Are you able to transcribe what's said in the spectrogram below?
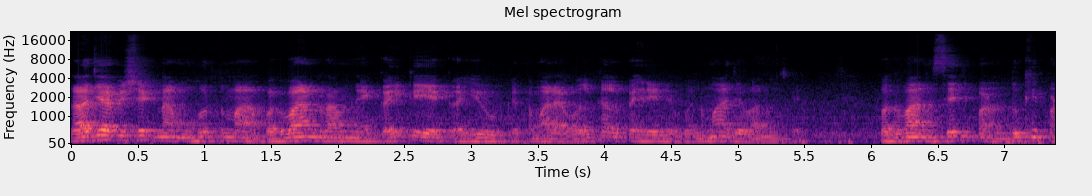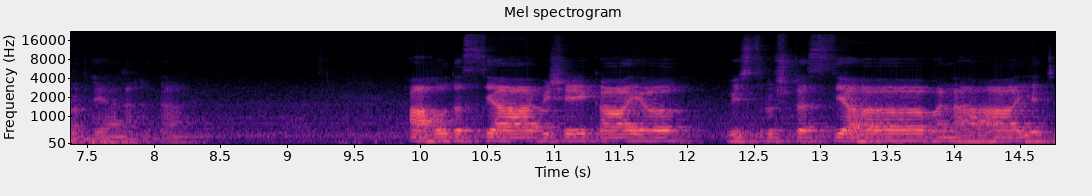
રાજ્યાભિષેકના મુહૂર્તમાં ભગવાન રામને કઈ કઈએ કહ્યું કે તમારે વલકલ પહેરીને વનમાં જવાનું છે. ભગવાન સેજ પણ દુઃખી પણ થયાના હતા. આહોદસ્યાભિષેકાય વિસ્તૃષ્ટસ્ય વનાય ચ.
